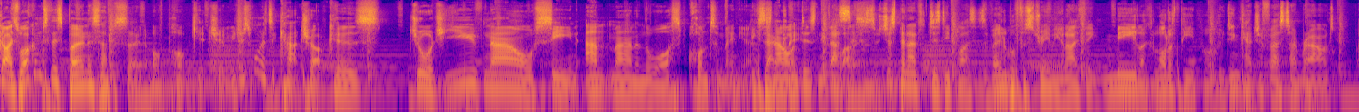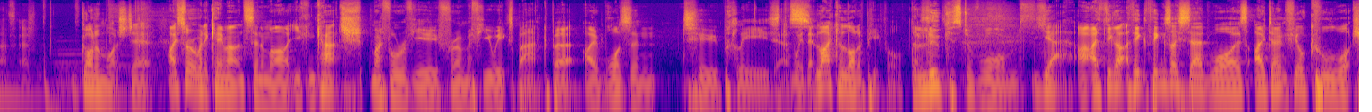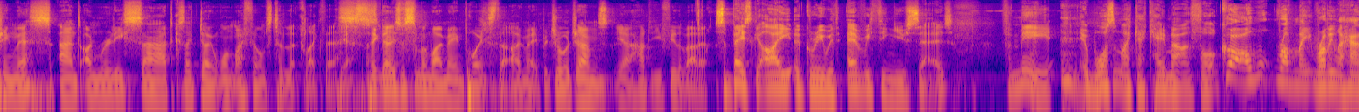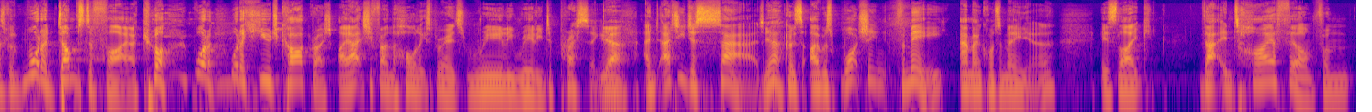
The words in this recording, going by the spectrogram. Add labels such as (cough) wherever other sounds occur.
Guys, welcome to this bonus episode of Pulp Kitchen. We just wanted to catch up because, George, you've now seen Ant Man and the Wasp Quantumania. It's now on Disney That's Plus. it. So it's just been out to Disney Plus. It's available for streaming, and I think me, like a lot of people who didn't catch it first time round, have, have gone and watched it. I saw it when it came out in cinema. You can catch my full review from a few weeks back, but I wasn't too pleased Yes. with it, like a lot of people. The Lucast of warmth. Yeah, I I think I think things I said was I don't feel cool watching this, and I'm really sad because I don't want my films to look like this. Yes. I think those are some of my main points that I made. But George, um, yeah, how do you feel about it? So basically, I agree with everything you said. For me, it wasn't like I came out and thought, God, rub my, rubbing my hands, going, what a dumpster fire. (laughs) God, what a, what a huge car crash. I actually found the whole experience really, really depressing. Yeah. And actually just sad. Yeah. Because I was watching, for me, Ant-Man Quantumania is like that entire film from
